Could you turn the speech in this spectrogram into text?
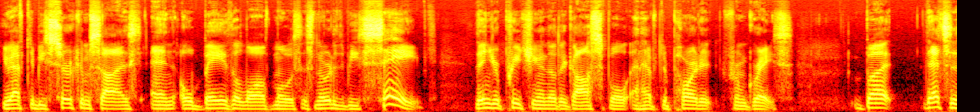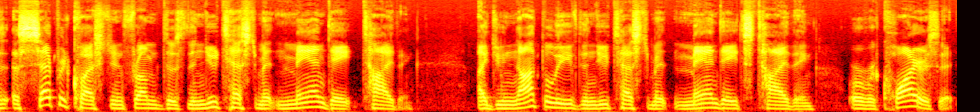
you have to be circumcised and obey the law of Moses in order to be saved, then you're preaching another gospel and have departed from grace. But that's a, a, separate question from does the New Testament mandate tithing? I do not believe the New Testament mandates tithing or requires it,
